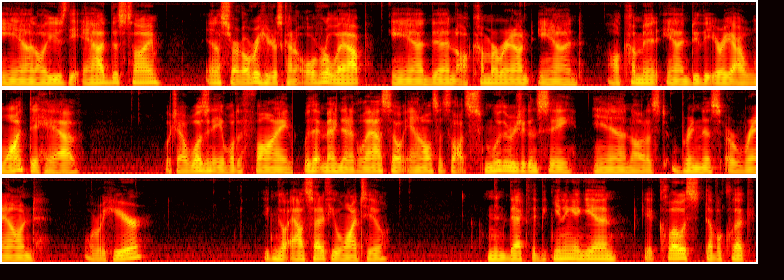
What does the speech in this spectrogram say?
And I'll use the add this time. And I'll start over here, just kind of overlap. And then I'll come around and I'll come in and do the area I want to have, which I wasn't able to find with that magnetic lasso. And also it's a lot smoother as you can see. And I'll just bring this around over here. You can go outside if you want to and then back to the beginning again, get close, double click,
